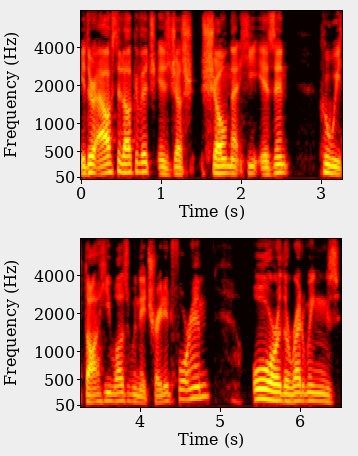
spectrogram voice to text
Either Alex Nedeljkovic is just shown that he isn't who we thought he was when they traded for him, or the Red Wings,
